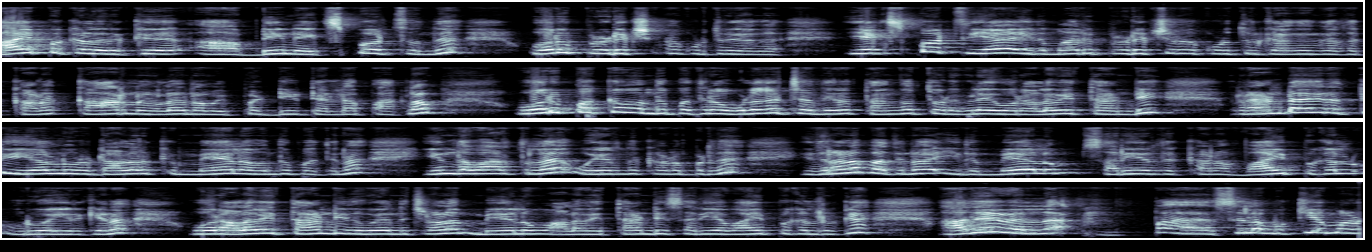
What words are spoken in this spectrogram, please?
வாய்ப்புகள் இருக்குது அப்படின்னு எக்ஸ்பர்ட்ஸ் வந்து ஒரு ப்ரொடிக்ஷனாக கொடுத்துருக்காங்க. எக்ஸ்பர்ட்ஸ் ஏன் இது மாதிரி ப்ரொடிக்ஷனாக கொடுத்துருக்காங்கங்கிறதுக்கான காரணங்களை நம்ம இப்போ டீட்டெயிலாக பார்க்கலாம். ஒரு பக்கம் வந்து பார்த்திங்கன்னா உலக சந்தையில் தங்கத்தோட விலை ஒரு அளவை தாண்டி ரெண்டாயிரத்தி எழுநூறு டாலருக்கு மேலே வந்து பார்த்திங்கன்னா இந்த வாரத்தில் உயர்ந்து காணப்படுது. இதனால் பார்த்திங்கன்னா இது மேலும் சரியறதுக்கான வாய்ப்புகள் உருவாகியிருக்கு ஏன்னா ஒரு அளவை தாண்டி இது உயர்ந்துச்சுனால மேலும் அளவை தாண்டி சரிய வாய்ப்புகள் இருக்குது அதே வேலை ப சில முக்கியமான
